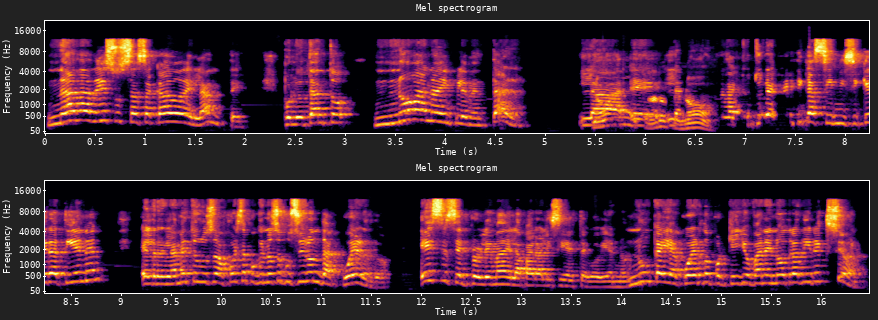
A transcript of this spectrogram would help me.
Nada de eso se ha sacado adelante. Por lo tanto, no van a implementar la, eh, estructura crítica si ni siquiera tienen el reglamento del uso de la fuerza porque no se pusieron de acuerdo. Ese es el problema de la parálisis de este gobierno. Nunca hay acuerdo porque ellos van en otra dirección.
